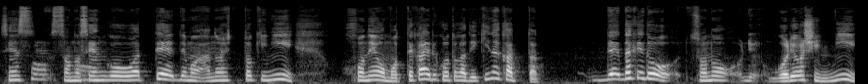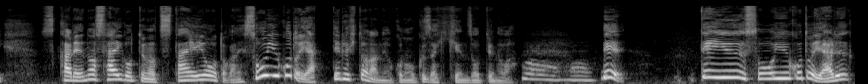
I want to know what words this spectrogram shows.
戦その戦後終わって、でもあの時に骨を持って帰ることができなかった。で、だけど、そのご両親に彼の最後っていうのを伝えようとかね、そういうことをやってる人なのよ、この奥崎健三っていうのは。で、っていう、そういうことをやる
